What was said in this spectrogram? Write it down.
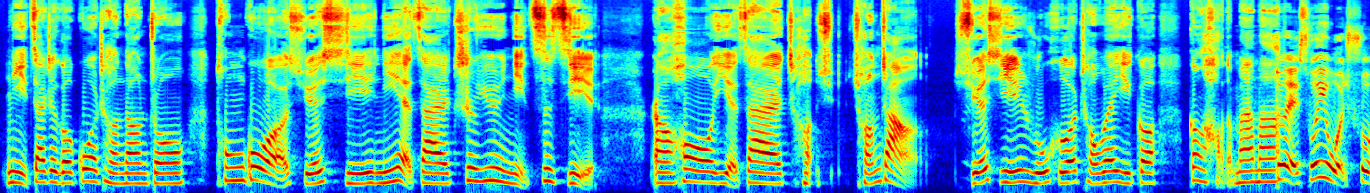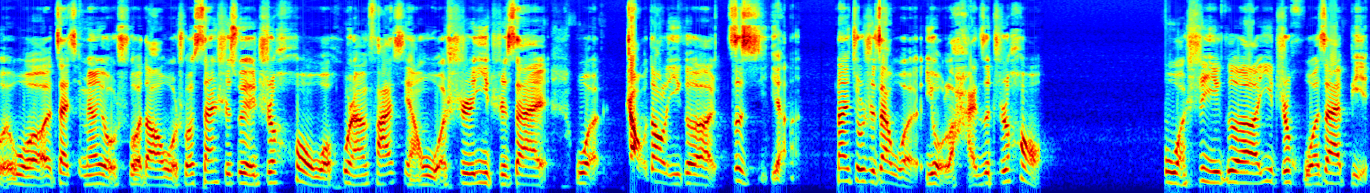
你在这个过程当中，通过学习，你也在治愈你自己，然后也在成成长，学习如何成为一个更好的妈妈。对，所以我说我在前面有说到，我说三十岁之后，我忽然发现我是一直在我找到了一个自己，那就是在我有了孩子之后。我是一个一直活在比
